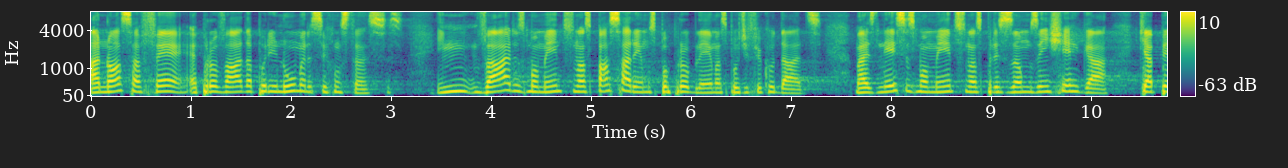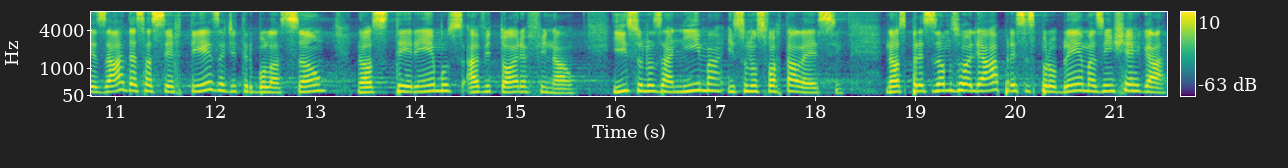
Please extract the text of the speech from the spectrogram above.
A nossa fé é provada por inúmeras circunstâncias. Em vários momentos nós passaremos por problemas, por dificuldades, mas nesses momentos nós precisamos enxergar que, apesar dessa certeza de tribulação, nós teremos a vitória final. Isso nos anima, isso nos fortalece. Nós precisamos olhar para esses problemas e enxergar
